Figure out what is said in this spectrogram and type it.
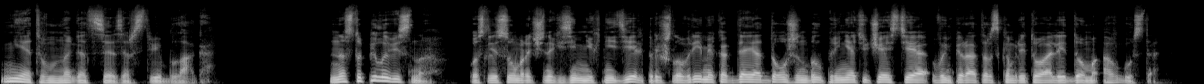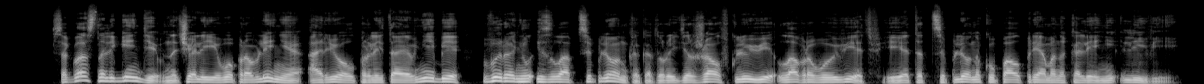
Нет в многоцезарстве блага. Наступила весна. После сумрачных зимних недель пришло время, когда я должен был принять участие в императорском ритуале Дома Августа. Согласно легенде, в начале его правления орел, пролетая в небе, выронил из лап цыпленка, который держал в клюве лавровую ветвь, и этот цыпленок упал прямо на колени Ливии.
